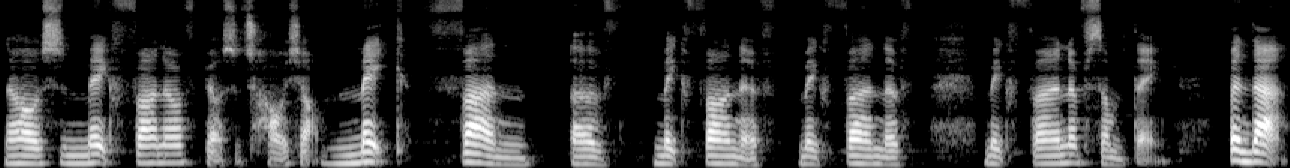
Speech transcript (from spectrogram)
然后是 make fun of 表示嘲笑，make fun of，make fun of，make fun of，make fun of something。笨蛋，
